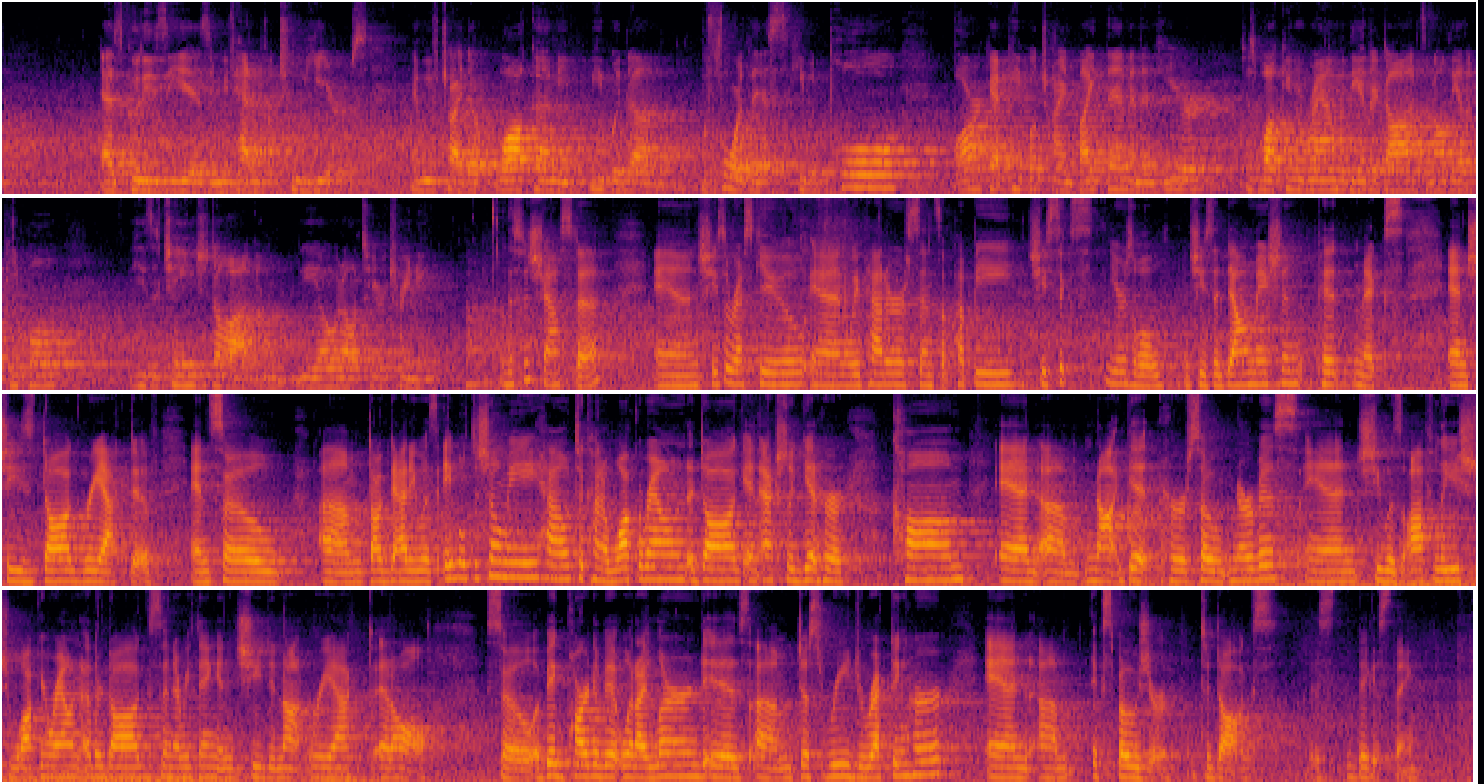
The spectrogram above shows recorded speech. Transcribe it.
as good as he is, and we've had him for two years. And we've tried to walk him. He, he would, um, before this, he would pull, bark at people, try and bite them, and then here, just walking around with the other dogs and all the other people. He's a changed dog, and we owe it all to your training. This is Shasta, and she's a rescue, and we've had her since a puppy. She's six years old, and she's a Dalmatian pit mix, and she's dog reactive. And so um, Dog Daddy was able to show me how to kind of walk around a dog and actually get her calm and um, not get her so nervous. And she was off leash, walking around other dogs and everything, and she did not react at all. So a big part of it, what I learned is um, just redirecting her and um, exposure to dogs is the biggest thing.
